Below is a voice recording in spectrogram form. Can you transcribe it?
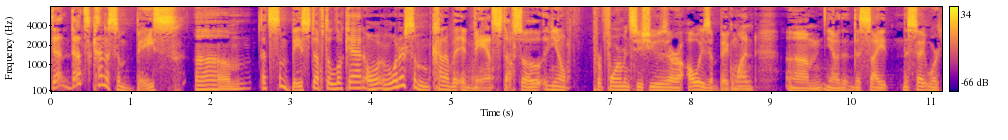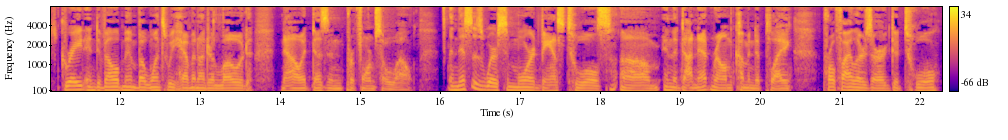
that that's kind of some base. Um, that's some base stuff to look at. Or what are some kind of advanced stuff? So you know, performance issues are always a big one. Um, you know, the, the, site, the site worked great in development, but once we have it under load, now it doesn't perform so well. And this is where some more advanced tools um, in the .NET realm come into play. Profilers are a good tool.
